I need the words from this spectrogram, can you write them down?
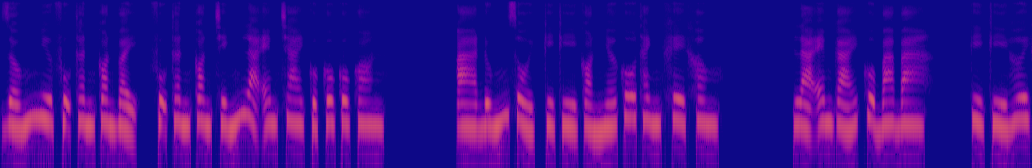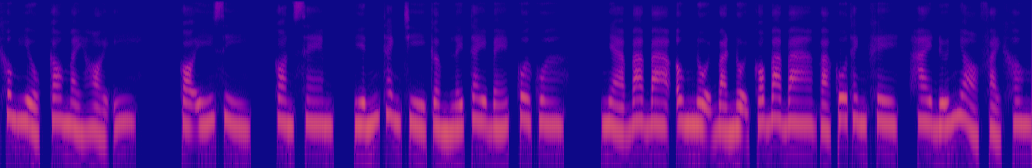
Giống như phụ thân con vậy, phụ thân con chính là em trai của cô cô con. À đúng rồi, Kỳ Kỳ còn nhớ cô Thanh Khê không? Là em gái của ba ba. Kỳ Kỳ hơi không hiểu, cao mày hỏi y. Có ý gì, con xem, Yến Thanh Trì cầm lấy tay bé quơ quơ. Nhà ba ba, ông nội bà nội có ba ba và cô Thanh Khê, hai đứa nhỏ phải không?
